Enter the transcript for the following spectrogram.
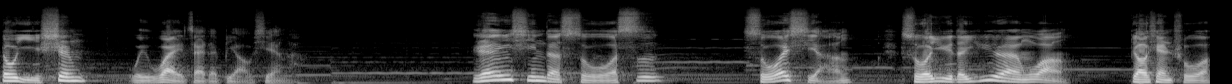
都以身为外在的表现了。人心的所思、所想、所欲的愿望，表现出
